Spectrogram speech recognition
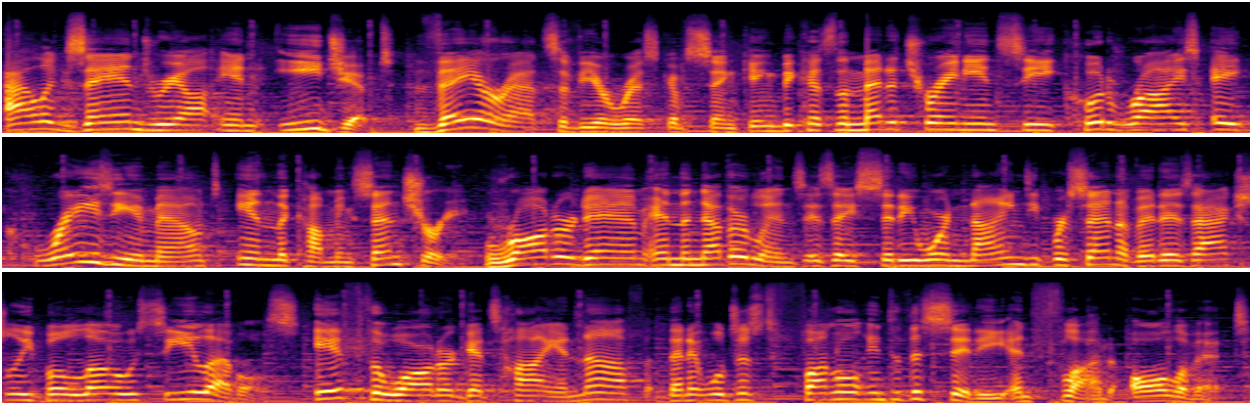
Alexandria in Egypt, they are at severe risk of sinking because the Mediterranean Sea could rise a crazy amount in the coming century. Rotterdam in the Netherlands is a city where 90% of it is actually below sea levels. If the water gets high enough, then it will just funnel into the city and flood all of it.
